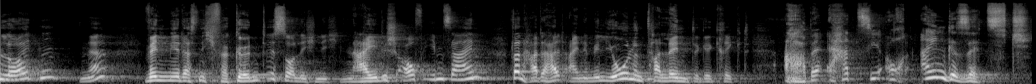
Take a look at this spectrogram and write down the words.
Leuten. Ne? Wenn mir das nicht vergönnt ist, soll ich nicht neidisch auf ihm sein, dann hat er halt eine Million Talente gekriegt. Aber er hat sie auch eingesetzt.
